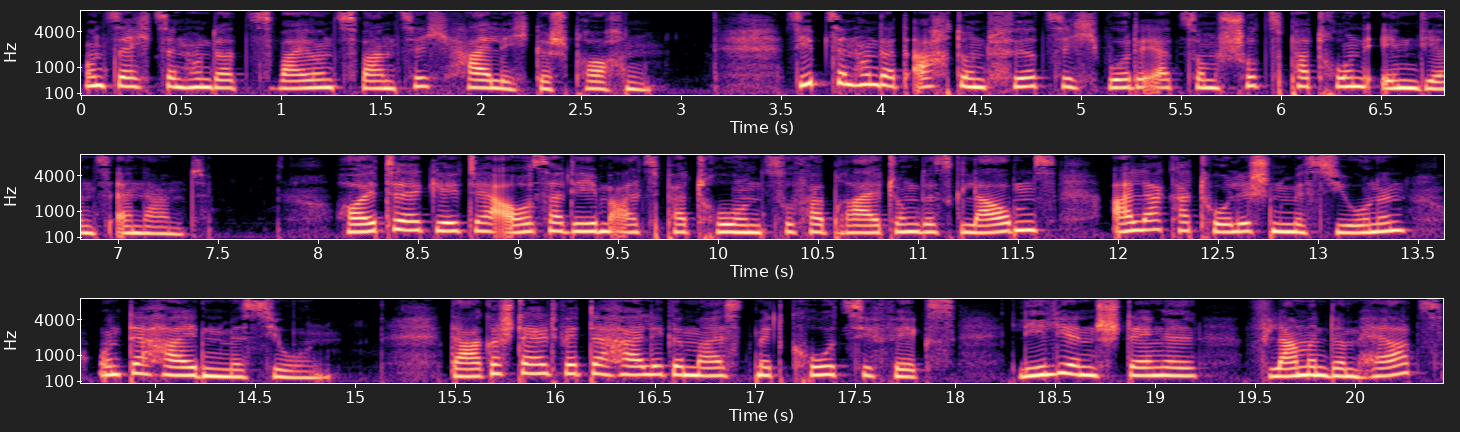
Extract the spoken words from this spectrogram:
und 1622 heilig gesprochen. 1748 wurde er zum Schutzpatron Indiens ernannt. Heute gilt er außerdem als Patron zur Verbreitung des Glaubens aller katholischen Missionen und der Heidenmission. Dargestellt wird der Heilige meist mit Kruzifix, Lilienstängel, flammendem Herz,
